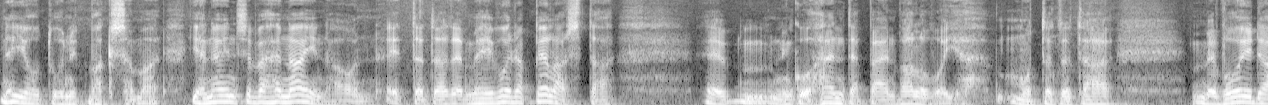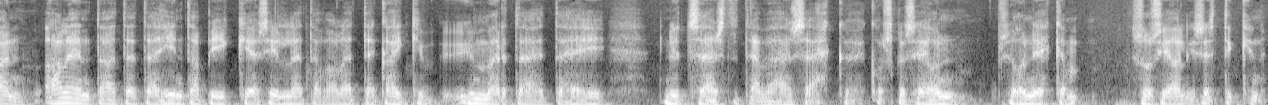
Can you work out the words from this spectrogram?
ne joutuu nyt maksamaan. Ja näin se vähän aina on, että tuota, me ei voida pelastaa eh, niin kuin häntäpään valvoja, mutta tota, me voidaan alentaa tätä hintapiikkiä sillä tavalla, että kaikki ymmärtää, että hei, nyt säästetään vähän sähköä, koska se on, se on ehkä sosiaalisestikin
